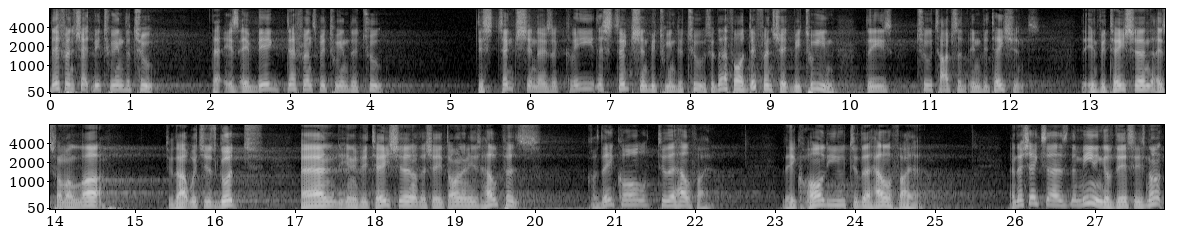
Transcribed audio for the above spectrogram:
Differentiate between the two. There is a big difference between the two. Distinction, there's a clear distinction between the two. So, therefore, differentiate between these two types of invitations. The invitation is from Allah to that which is good, and the invitation of the shaitan and his helpers, because they call to the hellfire. They call you to the hellfire. And the Sheikh says the meaning of this is not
